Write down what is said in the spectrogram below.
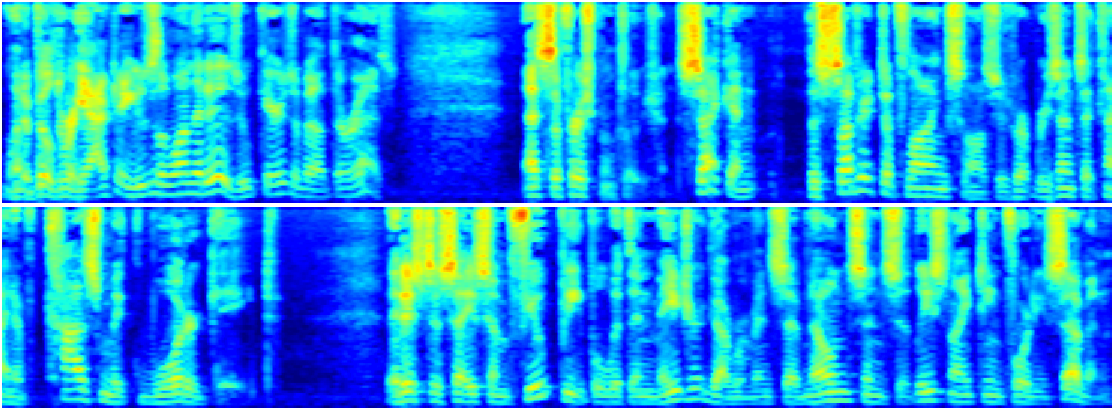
Want to build a reactor? Use the one that is. Who cares about the rest? That's the first conclusion. Second, the subject of flying saucers represents a kind of cosmic Watergate. That is to say, some few people within major governments have known since at least 1947,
